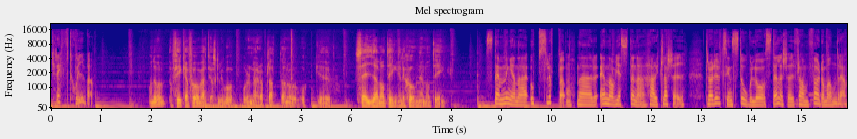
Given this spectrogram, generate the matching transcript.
kräftskiva. Och då fick jag för mig att jag skulle gå upp på den här plattan och, och eh, säga någonting eller sjunga någonting. Stämningen är uppsluppen när en av gästerna harklar sig, drar ut sin stol och ställer sig framför de andra.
